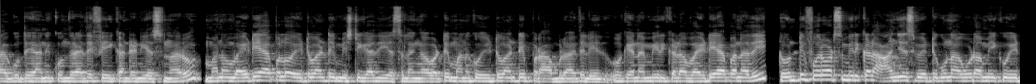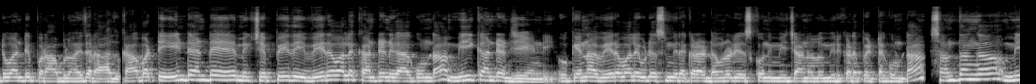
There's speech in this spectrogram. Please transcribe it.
తగ్గుతాయి అని కొందరు అయితే ఫేక్ కంటెంట్ చేస్తున్నారు. మనం వైట్ యాప్లో ఎటువంటి మిస్టేక్ అది చేస్తలేం కాబట్టి మనకు ఎటువంటి ప్రాబ్లం అయితే లేదు. ఓకేనా? మీరు ఇక్కడ వైట్ యాప్ అనేది ట్వంటీ ఫోర్ అవర్స్ మీరు ఇక్కడ ఆన్ చేసి పెట్టుకున్నా కూడా మీకు ఎటువంటి ప్రాబ్లం అయితే రాదు. కాబట్టి ఏంటంటే మీకు చెప్పేది వేరే వాళ్ళ కంటెంట్ కాకుండా మీ కంటెంట్ చేయండి. ఓకేనా? వేరే వాళ్ళ వీడియోస్ మీరు ఇక్కడ డౌన్లోడ్ చేసుకొని మీ ఛానల్లో మీరు ఇక్కడ లేకుండా సొంతంగా మీ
